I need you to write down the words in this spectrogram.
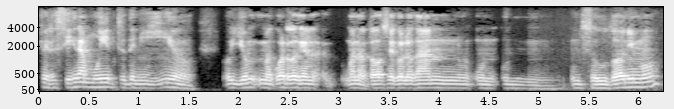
Pero sí era muy entretenido. Yo me acuerdo que, bueno, todos se colocaban un, un, un seudónimo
